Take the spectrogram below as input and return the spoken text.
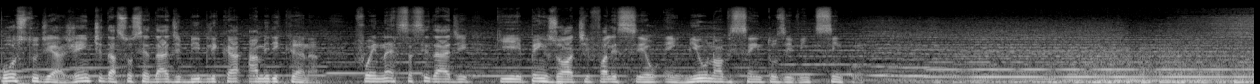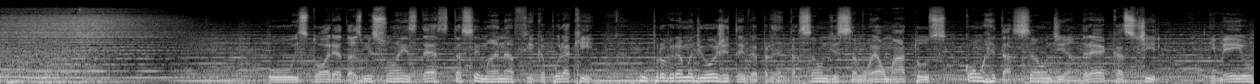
posto de agente da Sociedade Bíblica Americana. Foi nessa cidade que Penzotti faleceu em 1925. O História das Missões desta semana fica por aqui. O programa de hoje teve a apresentação de Samuel Matos, com redação de André Castilho. E-mail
